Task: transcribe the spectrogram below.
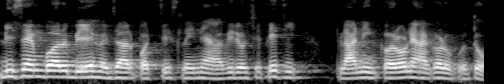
ડિસેમ્બર બે હજાર પચીસ લઈને આવી રહ્યો છે. તેથી પ્લાનિંગ કરો ને આગળ વધો.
